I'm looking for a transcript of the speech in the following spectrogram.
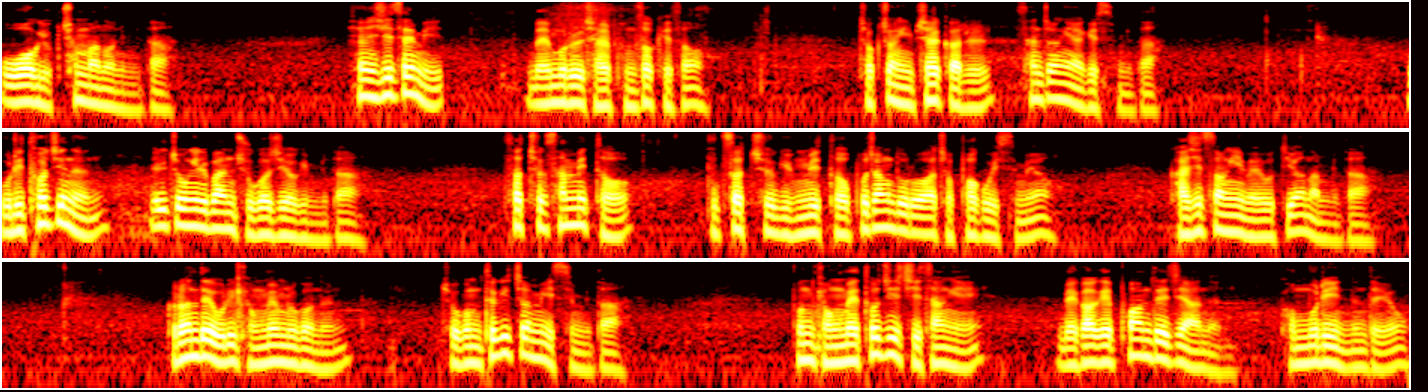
5억 6천만 원입니다. 현 시세 및 매물을 잘 분석해서 적정 입찰가를 산정해야겠습니다. 우리 토지는 일종 일반 주거 지역입니다. 서측 3m, 북서측 6m 포장도로와 접하고 있으며 가시성이 매우 뛰어납니다. 그런데 우리 경매 물건은 조금 특이점이 있습니다. 본 경매 토지 지상에 매각에 포함되지 않은 건물이 있는데요.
